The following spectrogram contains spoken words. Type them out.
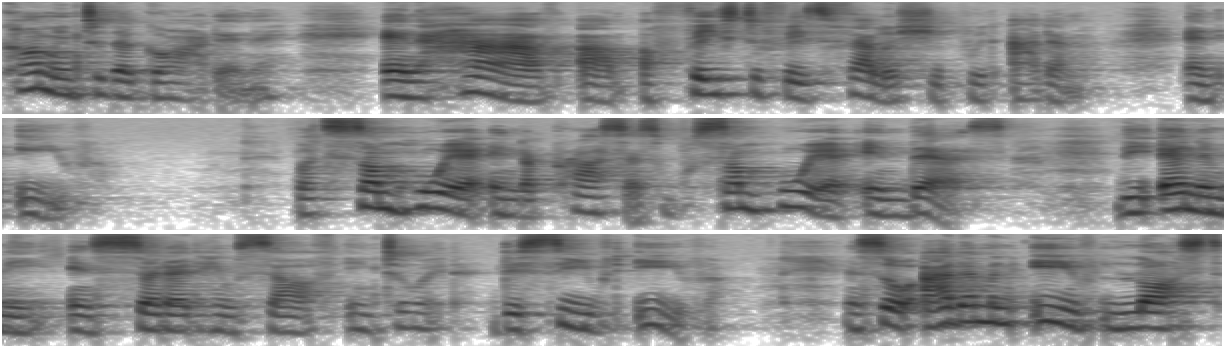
come into the garden and have a face to face fellowship with Adam and Eve. But somewhere in the process, somewhere in this, the enemy inserted himself into it, deceived Eve. And so Adam and Eve lost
